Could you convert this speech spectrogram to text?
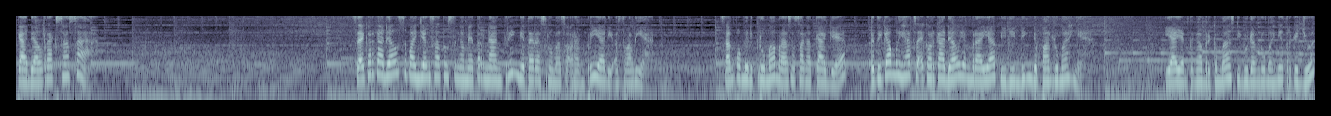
Kadal raksasa Seekor kadal sepanjang satu setengah meter nangkring di teras rumah seorang pria di Australia. Sang pemilik rumah merasa sangat kaget ketika melihat seekor kadal yang merayap di dinding depan rumahnya. Ia yang tengah berkemas di gudang rumahnya terkejut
